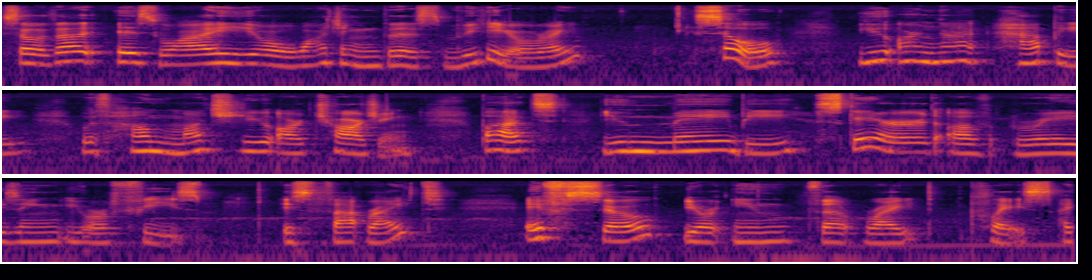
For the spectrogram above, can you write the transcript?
So that is why you're watching this video, right? So you are not happy with how much you are charging, but you may be scared of raising your fees. Is that right? If so, you're in the right place. I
